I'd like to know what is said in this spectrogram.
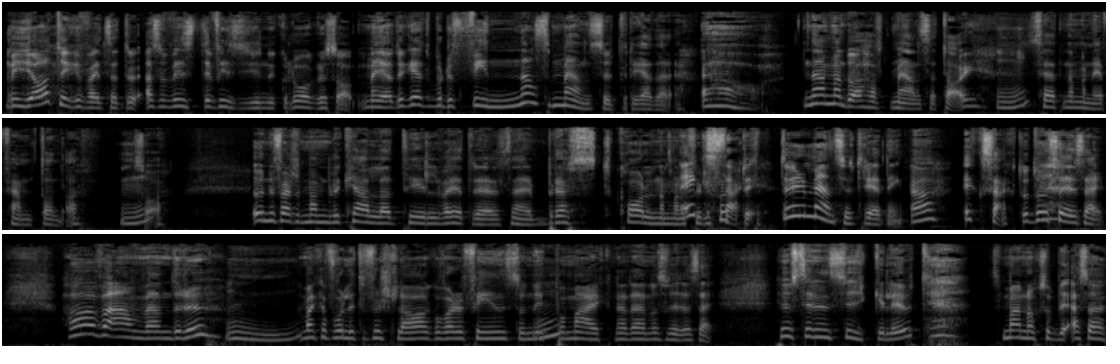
Men jag tycker faktiskt att du, alltså visst det finns gynekologer och så, men jag tycker att det borde finnas mensutredare. Ja. När man då har haft mens ett tag, Mm. säg att när man är 15 då, Mm. så. Ungefär som man blir kallad till, vad heter det, sån här bröstkoll när man fyller Exakt, 40. då är det mensutredning. Ja, exakt. Och då säger det så här, ha, vad använder du? Mm. Man kan få lite förslag och vad det finns och nytt Mm. på marknaden och så vidare. Så här. Hur ser en cykel ut? Så man också blir, alltså,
